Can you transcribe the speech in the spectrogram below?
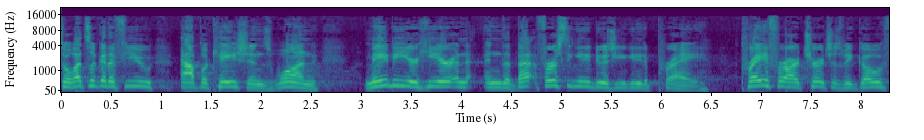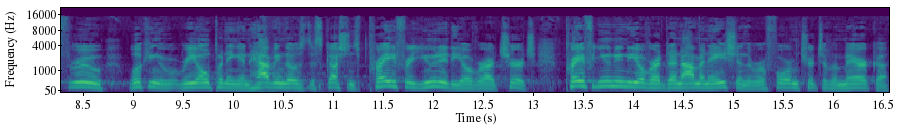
So let's look at a few applications. One, maybe you're here, and, and the be- first thing you need to do is you need to pray. Pray for our church as we go through looking, reopening, and having those discussions. Pray for unity over our church. Pray for unity over our denomination, the Reformed Church of America.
